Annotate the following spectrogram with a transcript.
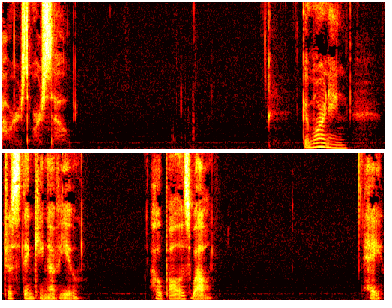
hours or so. Good morning. Just thinking of you. Hope all is well. Hey,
